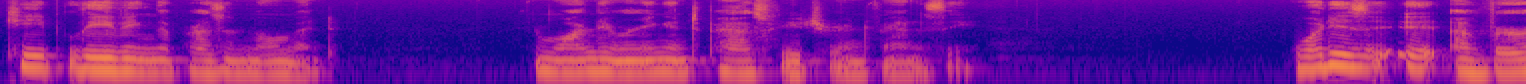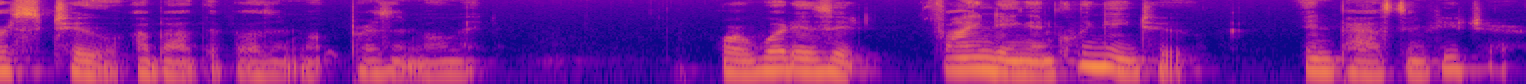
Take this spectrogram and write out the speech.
keep leaving the present moment and wandering into past, future, and fantasy? What is it averse to about the present, present moment? Or what is it finding and clinging to in past and future?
